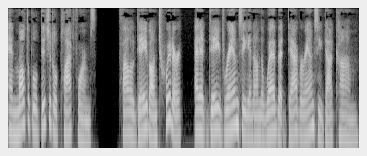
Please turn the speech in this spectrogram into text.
and multiple digital platforms. Follow Dave on Twitter at Dave Ramsey and on the web at daveramsey.com.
